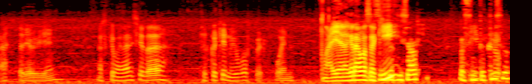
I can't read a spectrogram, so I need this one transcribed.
Ah, estaría bien. Es que me da ansiedad que escuchen mi voz, pero bueno. Ah, ya la grabas aquí. Sintetizar. La Sí, pero-.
